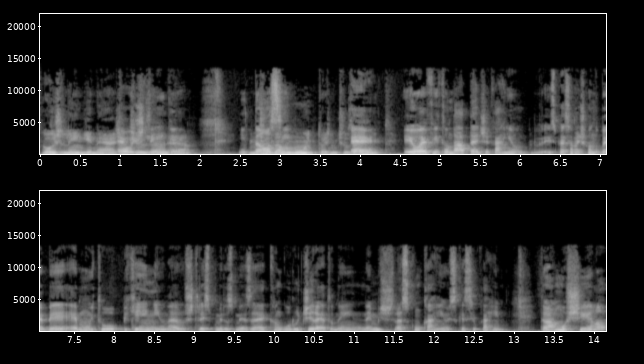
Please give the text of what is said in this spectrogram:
O sling, né? A gente É o usa, sling. É. a Então, gente usa assim, muito, a gente usa é, muito. eu evito andar até de carrinho, especialmente quando o bebê é muito pequenininho, né? Os três primeiros meses é canguru direto, nem, nem me estresso com o carrinho, esqueci o carrinho. Então é a mochila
